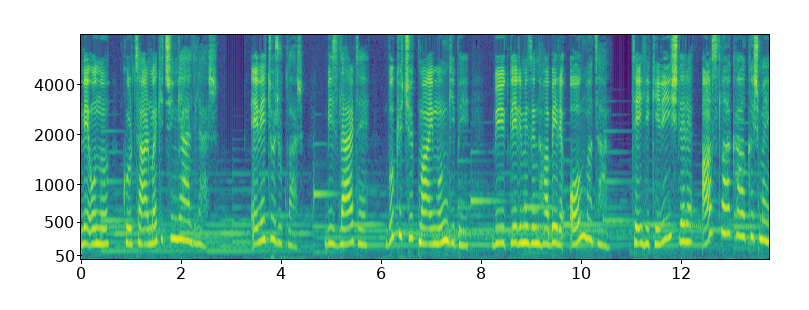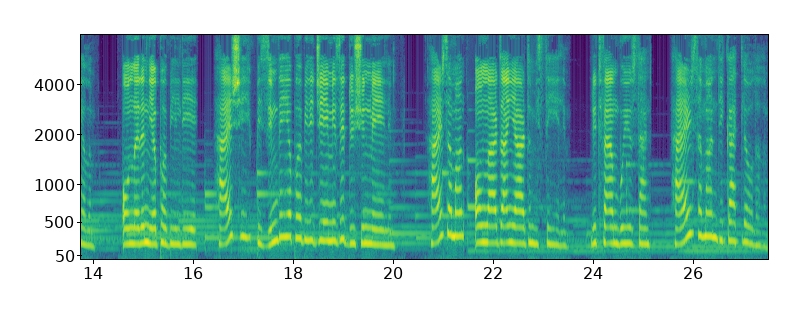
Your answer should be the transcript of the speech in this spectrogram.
ve onu kurtarmak için geldiler. Evet çocuklar, bizler de bu küçük maymun gibi büyüklerimizin haberi olmadan tehlikeli işlere asla kalkışmayalım. Onların yapabildiği her şeyi bizim de yapabileceğimizi düşünmeyelim. Her zaman onlardan yardım isteyelim. Lütfen bu yüzden her zaman dikkatli olalım.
